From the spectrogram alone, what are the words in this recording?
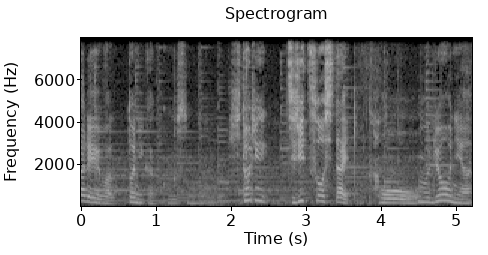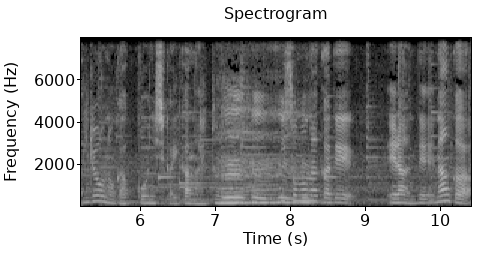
彼はとにかくその一人自立をしたいと。ほもう寮には寮の学校にしか行かないと、う。うんでその中で選んでなんか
